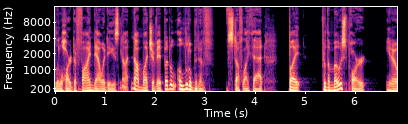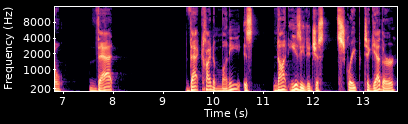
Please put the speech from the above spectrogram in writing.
little hard to find nowadays. Not, not much of it, but a, a little bit of stuff like that. But for the most part, you know, that, that kind of money is not easy to just scrape together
